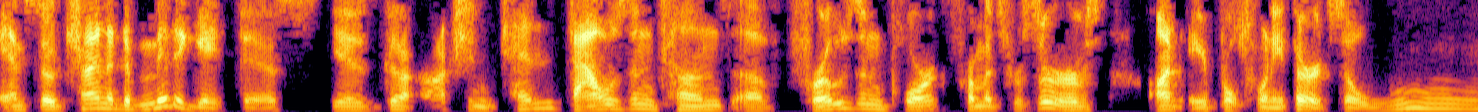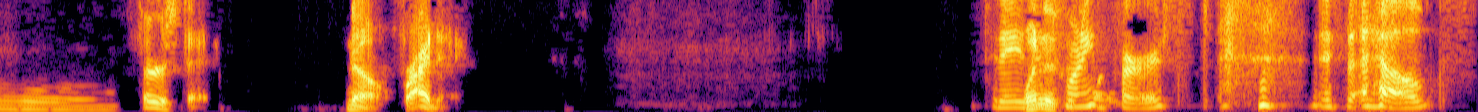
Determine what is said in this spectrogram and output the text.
and so China, to mitigate this, is going to auction 10,000 tons of frozen pork from its reserves on April 23rd. So ooh, Thursday. No, Friday. Today's when the 21st, the if that helps.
